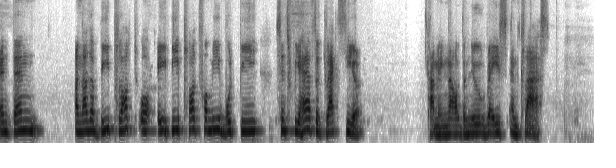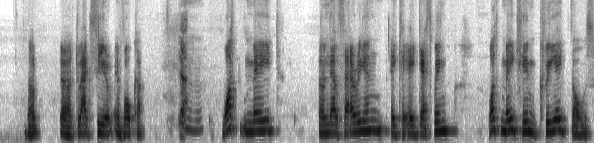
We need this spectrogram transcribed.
and then another b plot or a b plot for me would be since we have the Dracthyr coming now the new race and class the uh, Dracthyr evoker Yeah. what made uh, Neltharion, aka Deathwing, what made him create those?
